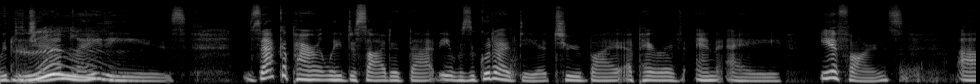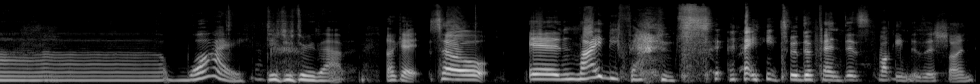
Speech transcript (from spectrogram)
with the Jam Ladies. Zach apparently decided that it was a good idea to buy a pair of NA earphones. Uh, why did you do that? Okay, so in my defense, I need to defend this fucking decision.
